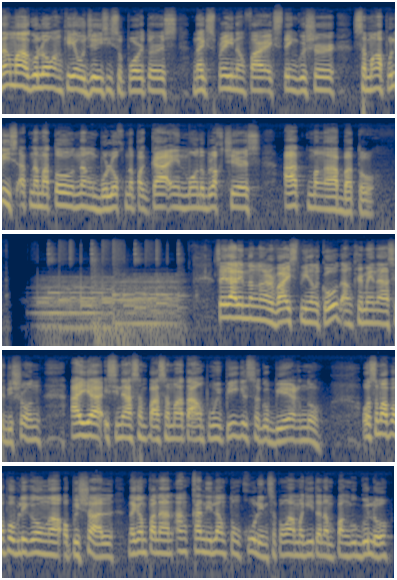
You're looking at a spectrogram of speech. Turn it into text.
ng mga gulong ang KOJC supporters, nag-spray ng fire extinguisher sa mga pulis at namato ng bulok na pagkain, monoblock chairs at mga bato. Sa ilalim ng revised penal code, ang krimen na sedisyon ay ah, isinasampa sa mga taong pumipigil sa gobyerno o sa mga pampublikong ah, opisyal na gampanan ang kanilang tungkulin sa pamamagitan ng panggugulo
